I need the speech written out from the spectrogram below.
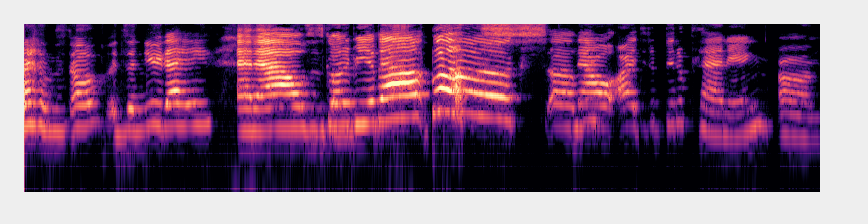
random stuff. It's a new day. And ours is going to be about books. Um, Now, I did a bit of planning. Um,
